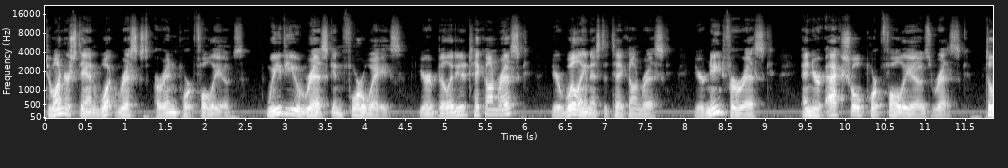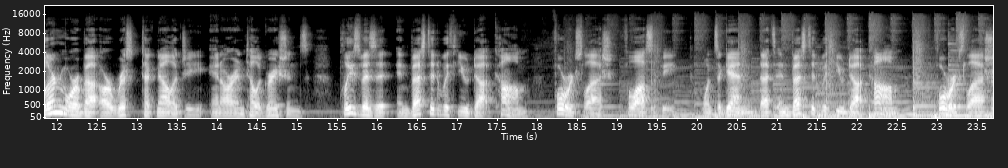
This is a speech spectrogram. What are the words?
to understand what risks are in portfolios. We view risk in four ways your ability to take on risk, your willingness to take on risk, your need for risk, and your actual portfolio's risk. To learn more about our risk technology and our integrations, please visit investedwithyou.com forward slash philosophy. Once again, that's investedwithyou.com forward slash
